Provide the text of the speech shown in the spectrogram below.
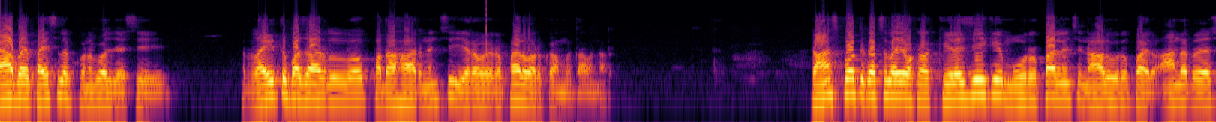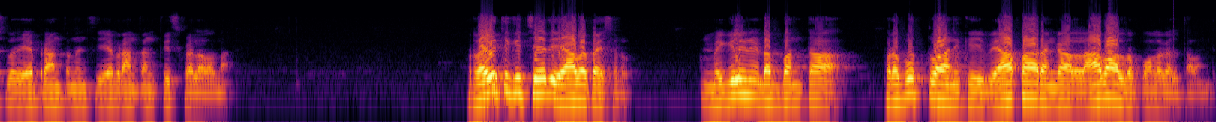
యాభై పైసలకు కొనుగోలు చేసి రైతు బజార్లో పదహారు నుంచి ఇరవై రూపాయల వరకు అమ్ముతా ఉన్నారు. ట్రాన్స్పోర్ట్ ఖర్చులు ఒక కేజీకి మూడు రూపాయల నుంచి నాలుగు రూపాయలు ఆంధ్రప్రదేశ్లో ఏ ప్రాంతం నుంచి ఏ ప్రాంతానికి తీసుకువెళ్ళాలన్నా. రైతుకి ఇచ్చేది యాభై పైసలు. మిగిలిన డబ్బంతా ప్రభుత్వానికి వ్యాపారంగా లాభాల రూపంలో వెళ్తా ఉంది.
